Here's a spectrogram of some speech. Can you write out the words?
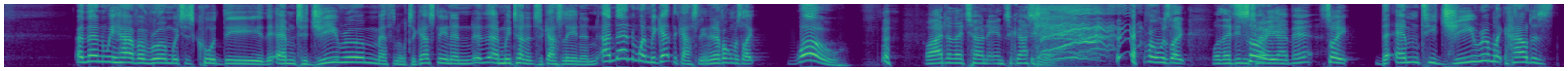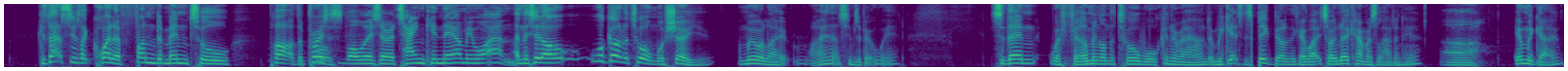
and then we have a room which is called the the M to G room, methanol to gasoline, and then we turn it to gasoline. And, and then when we get the gasoline, everyone was like, whoa. Why do they turn it into gasoline? everyone was like, Well, they didn't sorry, tell you that bit? Sorry, the MTG room. Like, how does? Because that seems like quite a fundamental part of the process. Well, well, is there a tank in there? I mean, what happened? and they said, "Oh, we'll go on a tour and we'll show you." And we were like, "Right, that seems a bit weird." So then we're filming on the tour, walking around, and we get to this big building. They go, "Right, so no cameras allowed in here." oh, In we go,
